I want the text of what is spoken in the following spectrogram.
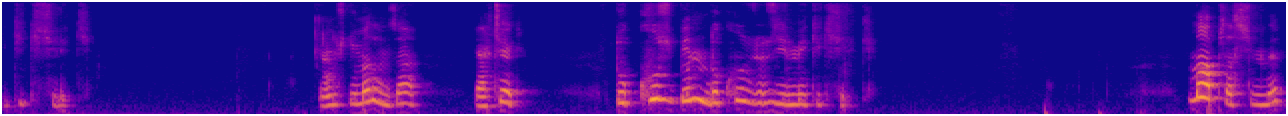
iki kişilik. Yanlış duymadınız ha. Gerçek. 9922 kişilik. Ne yapacağız şimdi?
